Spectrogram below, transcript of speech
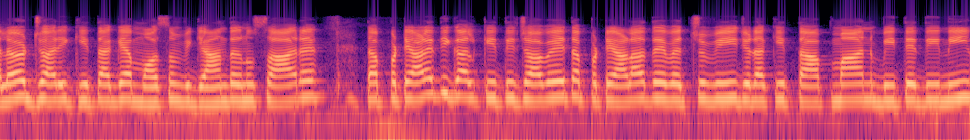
ਅਲਰਟ ਜਾਰੀ ਕੀਤਾ ਗਿਆ ਮੌਸਮ ਵਿਗਿਆਨ ਦੇ ਅਨੁਸਾਰ। ਤਾਂ ਪਟਿਆਲੇ ਦੀ ਗੱਲ ਕੀਤੀ ਜਾਵੇ ਤਾਂ ਪਟਿਆਲਾ ਦੇ ਵਿੱਚ ਵੀ ਜਿਹੜਾ ਕਿ ਤਾਪਮਾਨ ਬੀਤੇ ਦਿਨੀ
